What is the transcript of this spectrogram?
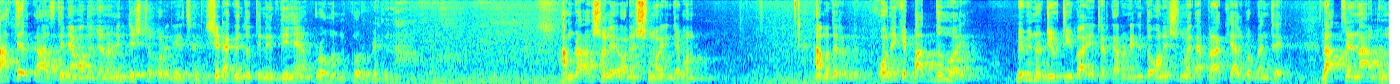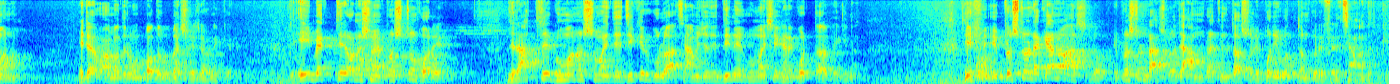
রাতের কাজ তিনি আমাদের জন্য নির্দিষ্ট করে দিয়েছেন, সেটা কিন্তু তিনি দিনে গ্রহণ করবেন না। আমরা আসলে অনেক সময়, যেমন আমাদের অনেকে বাধ্য হয় বিভিন্ন ডিউটি বা এটার কারণে, কিন্তু অনেক সময় আপনারা খেয়াল করবেন যে রাত্রে না ঘুমানো। এটা আমাদের বদভ্যাস হয়ে যায় অনেকের এই ব্যক্তির অনেক সময় প্রশ্ন করে যে রাত্রে ঘুমানোর সময় যে জিকিরগুলো আছে, আমি যদি দিনে ঘুমাই সেখানে করতে হবে কিনা? এই প্রশ্নটা কেন আসলো? এই প্রশ্নটা আসলো যে আমরা কিন্তু আসলে পরিবর্তন করে ফেলেছি আমাদেরকে।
